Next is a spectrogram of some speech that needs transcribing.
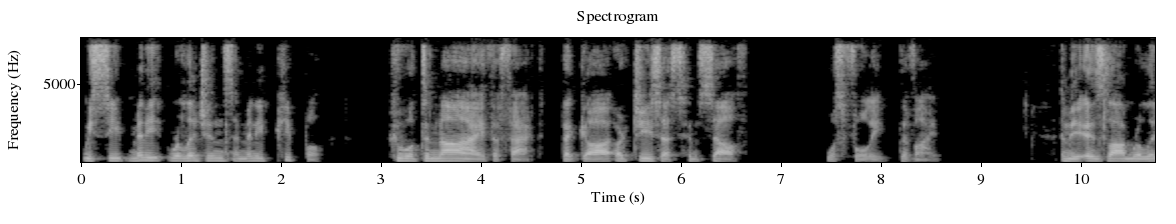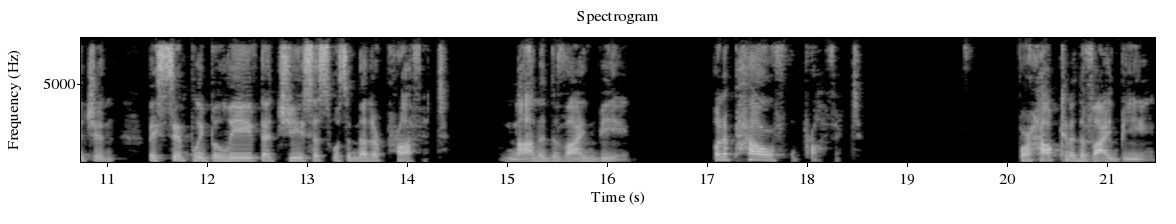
we see many religions and many people who will deny the fact that God or Jesus himself was fully divine. In the Islam religion, they simply believe that Jesus was another prophet, not a divine being, but a powerful prophet. For how can a divine being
